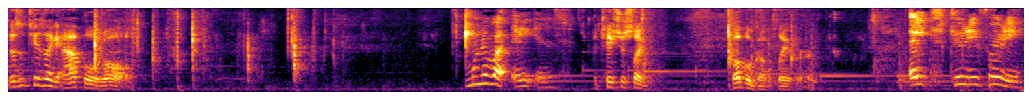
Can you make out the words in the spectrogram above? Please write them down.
Doesn't taste like apple at all. I wonder what eight is. It tastes just like bubblegum flavor. Eight's tutti frutti.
